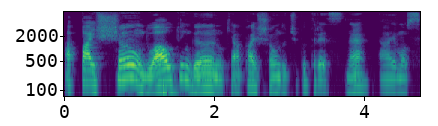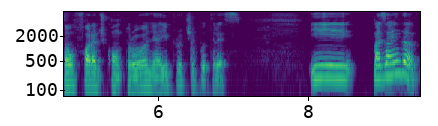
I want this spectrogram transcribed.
a paixão do auto-engano, que é a paixão do tipo 3, né? A emoção fora de controle aí para o tipo 3. E, mas ainda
